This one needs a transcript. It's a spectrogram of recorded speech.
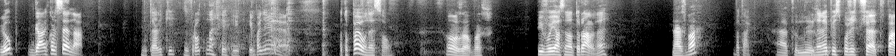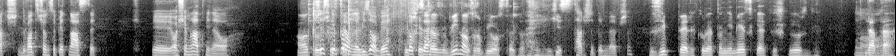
lub Gang Olsena. Butelki? Zwrotne? Chyba nie. A to pełne są. O, zobacz. Piwo jasne, naturalne. Nazwa? Chyba tak. A, to my. Najlepiej spożyć przed. Patrz, 2015. 8 lat minęło. O, Wszystkie pełne, widzowie. Te, Kto już się chce? to wino zrobiło z tego. Jest starszy, tym lepsze. Zipper, które to niemieckie jakieś, kurde. No. Data.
